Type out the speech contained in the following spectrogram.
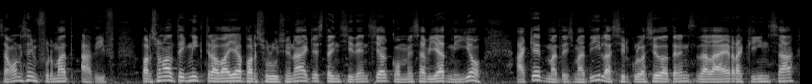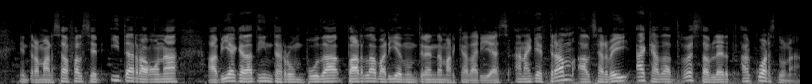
segons ha informat Adif. Personal tècnic treballa per solucionar aquesta incidència com més aviat millor. Aquest mateix matí, la circulació de trens de la R15 entre Marçà, Falset i Tarragona havia quedat interrompuda per l'avaria d'un tren de mercaderies. En aquest tram, el servei ha quedat restablert a quarts d'una.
